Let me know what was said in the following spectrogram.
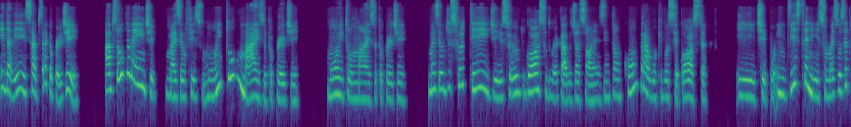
E daí, sabe, será que eu perdi? Absolutamente, mas eu fiz muito mais do que eu perdi. Muito mais do que eu perdi. Mas eu desfrutei disso, eu gosto do mercado de ações. Então, compra algo que você gosta e, tipo, invista nisso, mas você está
